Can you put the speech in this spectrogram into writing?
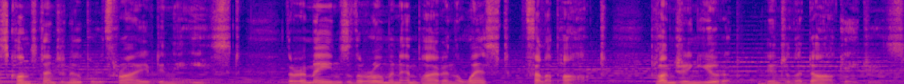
As Constantinople thrived in the east, the remains of the Roman Empire in the west fell apart, plunging Europe into the Dark Ages.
